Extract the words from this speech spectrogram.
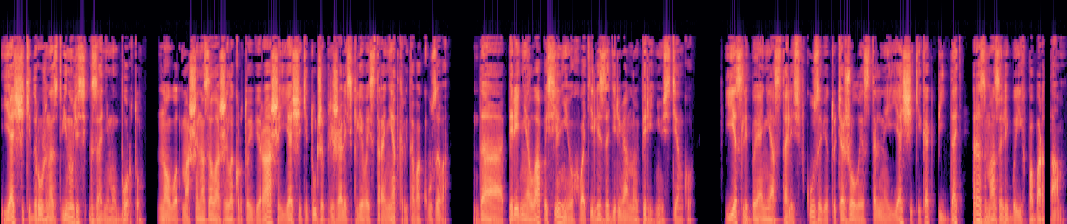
Ящики дружно сдвинулись к заднему борту. Но вот машина заложила крутой вираж, и ящики тут же прижались к левой стороне открытого кузова. Да, передние лапы сильнее ухватились за деревянную переднюю стенку. Если бы они остались в кузове, то тяжелые стальные ящики, как пить дать, размазали бы их по бортам.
